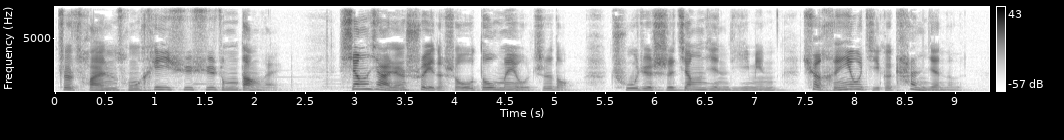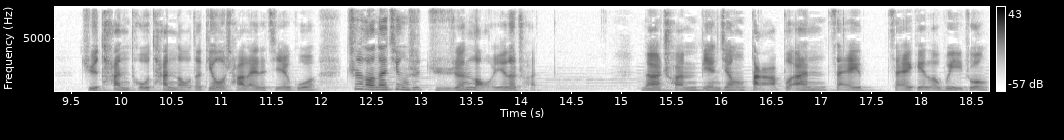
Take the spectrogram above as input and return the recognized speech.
这船从黑须须中荡来，乡下人睡得熟，都没有知道。出去时将近黎明，却很有几个看见的了。据探头探脑的调查来的结果，知道那竟是举人老爷的船。那船便将大不安载载给了魏庄。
